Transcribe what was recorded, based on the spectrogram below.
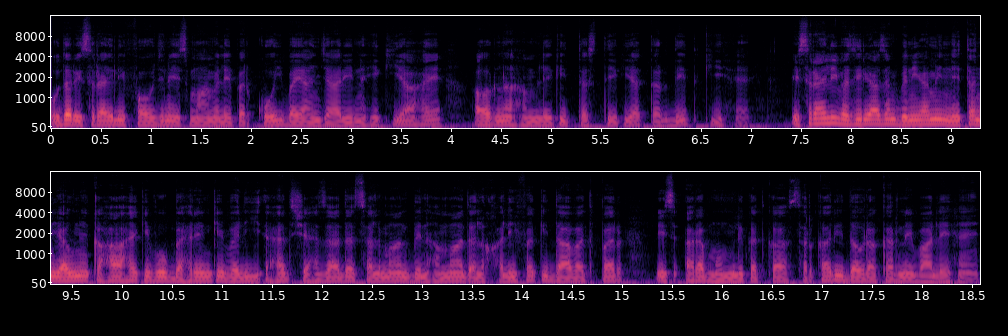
उधर इसराइली फ़ौज ने इस मामले पर कोई बयान जारी नहीं किया है और न हमले की तस्दीक या तरदीद की है। इसराइली वज़ी अजम बिनियामी नेतन याऊ ने कहा है कि वो बहरीन के वली अहद शहजादा सलमान बिन हमाद अल खलीफा की दावत पर इस अरब ममलिकत का सरकारी दौरा करने वाले हैं।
